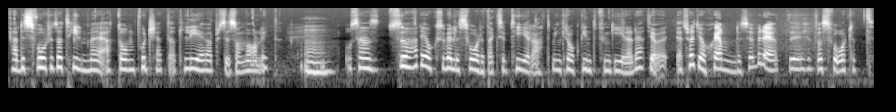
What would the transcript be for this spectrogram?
jag hade svårt att ta till mig att de fortsatte att leva precis som vanligt. Mm. Och sen så hade jag också väldigt svårt att acceptera att min kropp inte fungerade. Att jag, jag tror att jag skämdes över det. Att det var svårt att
